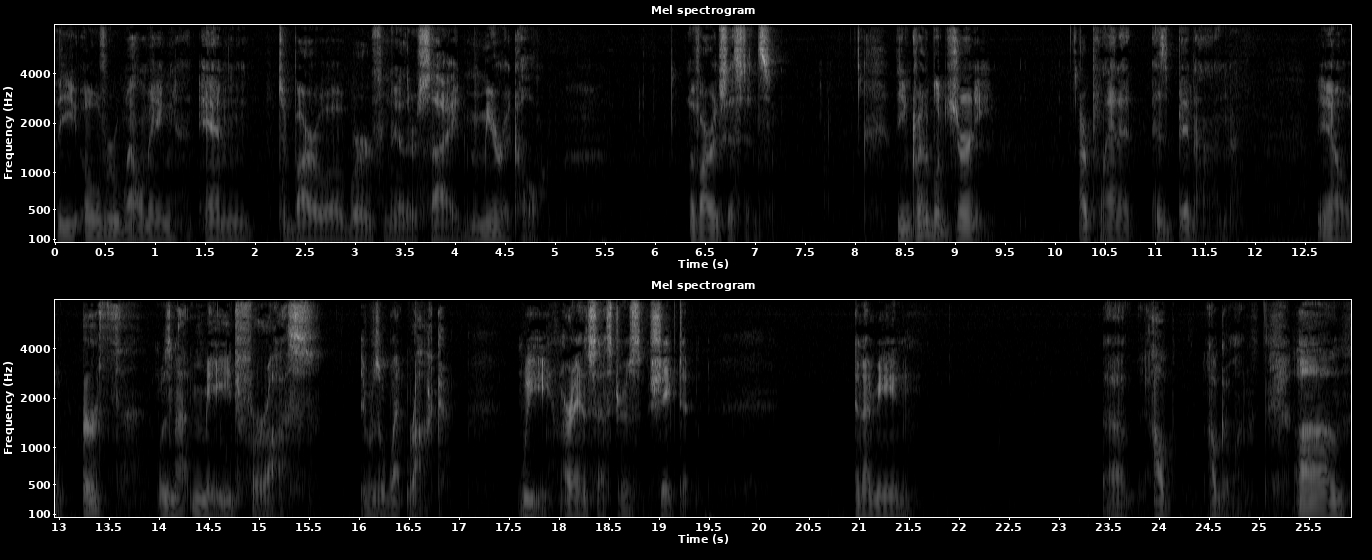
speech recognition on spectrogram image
the overwhelming and, to borrow a word from the other side, miracle of our existence? The incredible journey our planet has been on. You know, Earth was not made for us, it was a wet rock. We, our ancestors, shaped it. And I mean, uh, I'll I'll go on. Um,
